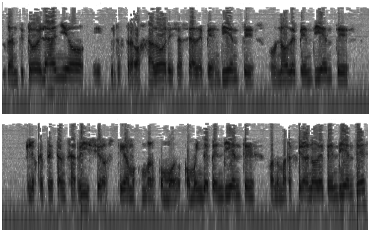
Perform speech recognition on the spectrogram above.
durante todo el año este, los trabajadores, ya sea dependientes o no dependientes, los que prestan servicios, digamos como, como, como independientes, cuando me refiero a no dependientes,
